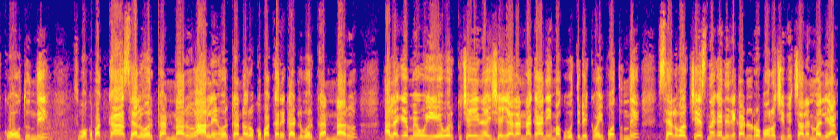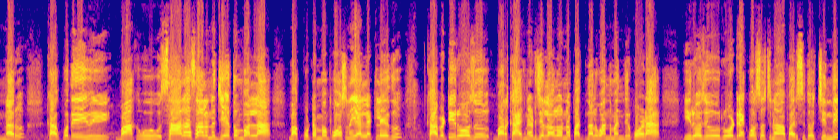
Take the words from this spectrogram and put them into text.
ఎక్కువ అవుతుంది. ఒక పక్క సెల్ వర్క్ అంటున్నారు ఆన్లైన్ వర్క్ అంటున్నారు ఒక పక్క రికార్డుల వర్క్ అంటున్నారు. అలాగే మేము ఏ వర్క్ చేయ చేయాలన్నా కానీ మాకు ఒత్తిడి ఎక్కువైపోతుంది. సెల్ వర్క్ చేసినా కానీ రికార్డుల రూపంలో చూపించాలని మళ్ళీ అంటున్నారు. కాకపోతే మాకు చాలా సాలన జీతం వల్ల మా కుటుంబం పోషణ వెళ్ళట్లేదు కాబట్టి ఈరోజు మన కాకినాడ జిల్లాలో ఉన్న పద్నాలుగు వంద మంది కూడా ఈరోజు రోడ్డు ఎక్కవలసి వచ్చిన పరిస్థితి వచ్చింది.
